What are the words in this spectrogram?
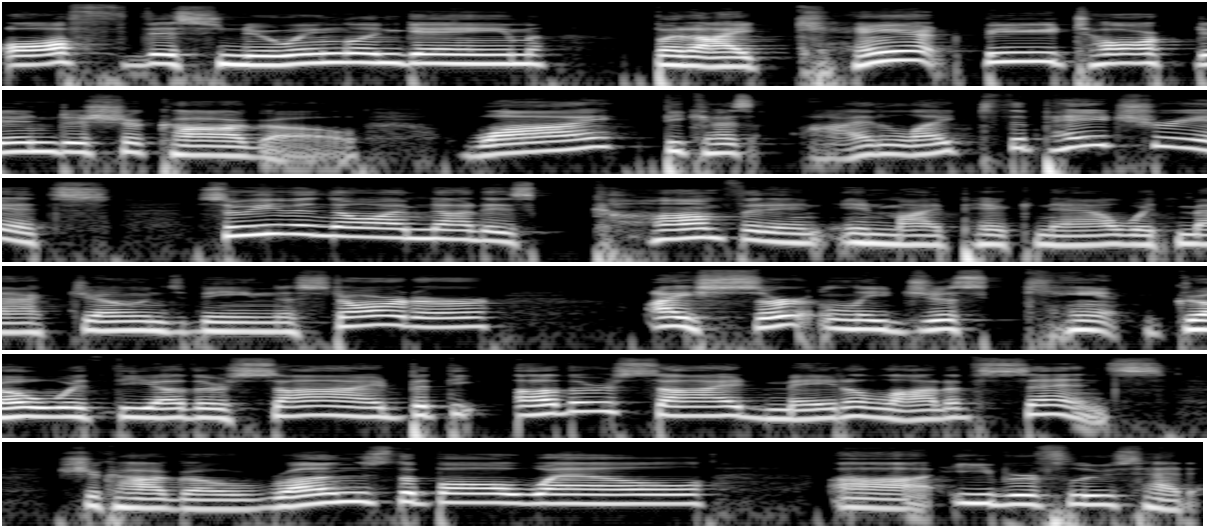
off this New England game, but I can't be talked into Chicago. Why? Because I liked the Patriots. So even though I'm not as confident in my pick now with Mac Jones being the starter, I certainly just can't go with the other side, but the other side made a lot of sense. Chicago runs the ball well. Uh, Eberflus had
